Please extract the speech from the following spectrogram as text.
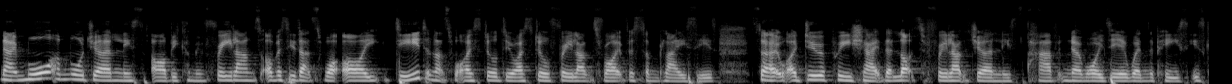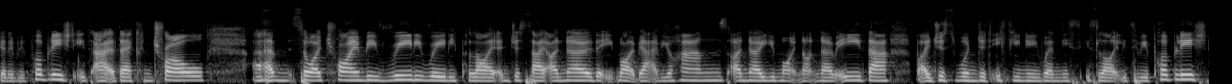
Now, more and more journalists are becoming freelance. Obviously, that's what I did and that's what I still do. I still freelance write for some places. So I do appreciate that lots of freelance journalists have no idea when the piece is going to be published. It's out of their control. Um, so I try and be really, really polite and just say, I know that it might be out of your hands. I know you might not know either, but I just wondered if you knew when this is likely to be published.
